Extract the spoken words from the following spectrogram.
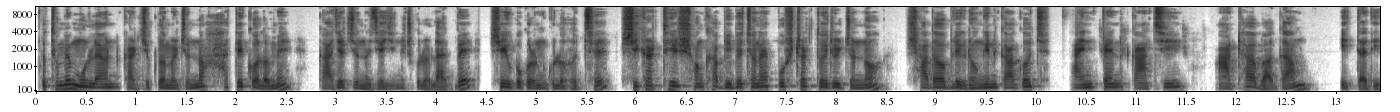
প্রথমে মূল্যায়ন কার্যক্রমের জন্য হাতে কলমে কাজের জন্য যে জিনিসগুলো লাগবে, সেই উপকরণগুলো হচ্ছে শিক্ষার্থীর সংখ্যা বিবেচনায় পোস্টার তৈরির জন্য সাদা অবলিক রঙিন কাগজ, সাইন পেন, কাঁচি, আঠা বা গাম ইত্যাদি।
